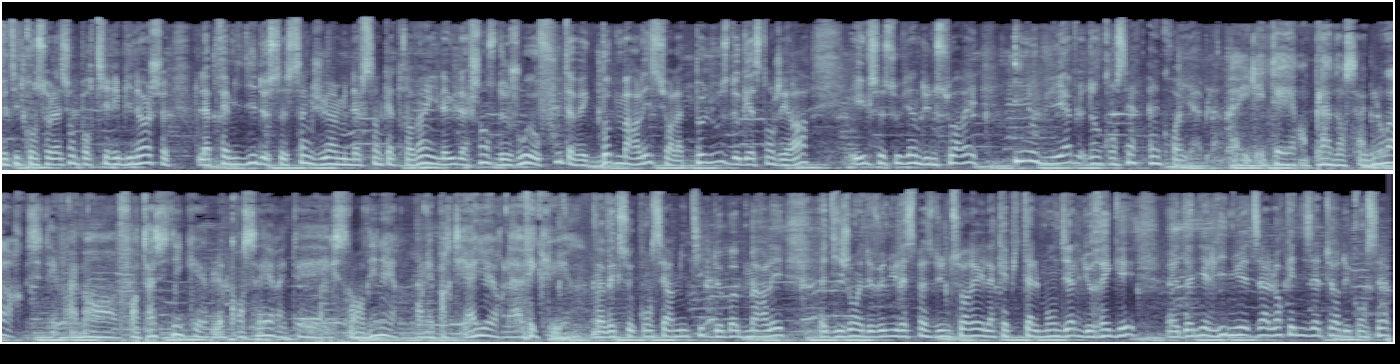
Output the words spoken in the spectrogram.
petite consolation pour Thierry Binoche l'après-midi de ce 5 juin 1980, il a eu la chance de jouer au foot avec Bob Marley sur la pelouse de Gaston Gérard et il se souvient d'une soirée inoubliable, d'un concert incroyable. Bah, il était en plein dans sa gloire, c'était vraiment fantastique. Le concert était extraordinaire. On est parti ailleurs là avec lui. Hein. Avec ce concert mythique de Bob Marley, Dijon est devenu l'espace d'une soirée la capitale mondiale du reggae. Euh, Daniel Linuezza, l'organisateur du concert,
